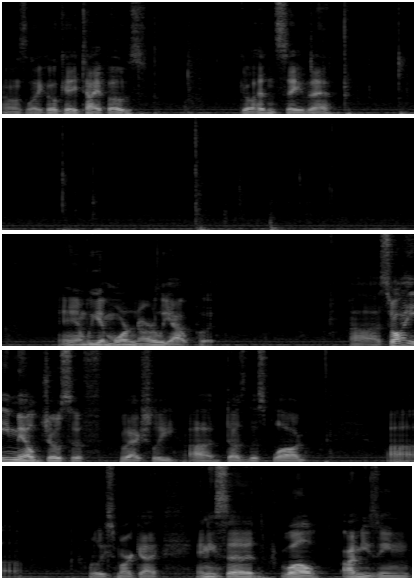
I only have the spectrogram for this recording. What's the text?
I was like, okay, typos. Go ahead and save that. and we get more gnarly output. Uh, so I emailed Joseph, who actually uh, does this blog, uh, really smart guy, and he said, "Well, I'm using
